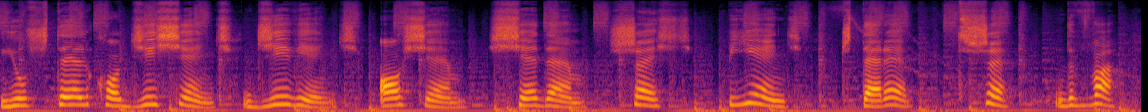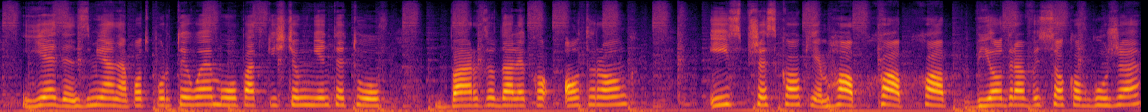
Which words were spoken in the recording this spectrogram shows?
Już tylko 10, 9, 8, 7, 6, 5, 4, 3, 2, 1. Zmiana podpór tyłem, łopatki ściągnięte, tułów bardzo daleko od rąk i z przeskokiem. Hop, hop, hop. Biodra wysoko w górze,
